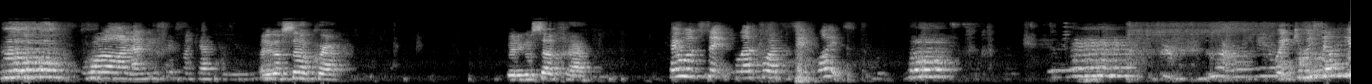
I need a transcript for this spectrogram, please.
Hold on, I need to fix my cat for you. I go sell crap. Ready to go sell crap. Hey, we're the same. Let's go at the same place. Wait, can we sell you?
